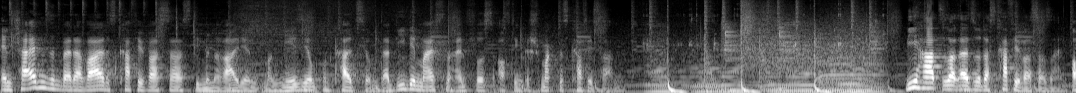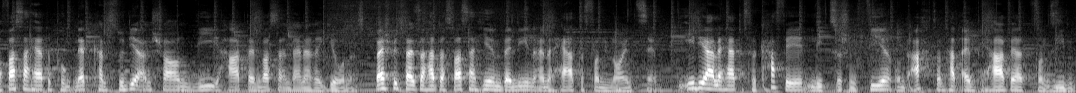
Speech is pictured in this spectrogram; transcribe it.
Entscheidend sind bei der Wahl des Kaffeewassers die Mineralien Magnesium und Calcium, da die den meisten Einfluss auf den Geschmack des Kaffees haben. Wie hart soll also das Kaffeewasser sein? Auf wasserhärte.net kannst du dir anschauen, wie hart dein Wasser in deiner Region ist. Beispielsweise hat das Wasser hier in Berlin eine Härte von 19. Die ideale Härte für Kaffee liegt zwischen 4 und 8 und hat einen pH-Wert von 7.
